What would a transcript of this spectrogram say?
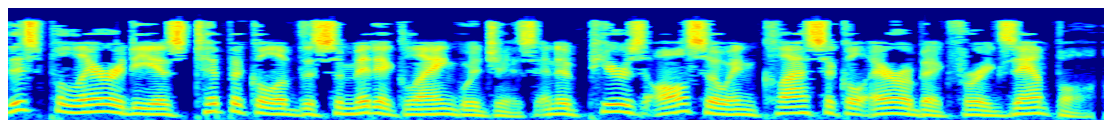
This polarity is typical of the Semitic languages and appears also in Classical Arabic for example.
